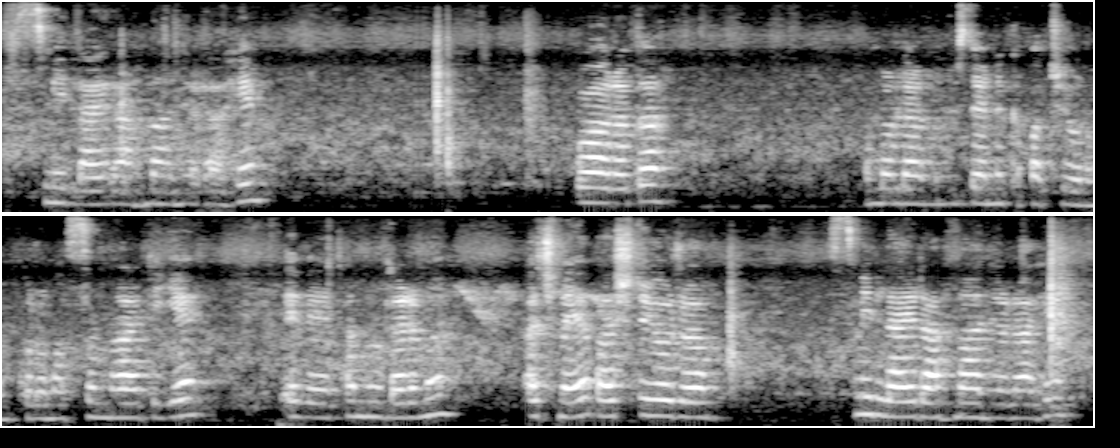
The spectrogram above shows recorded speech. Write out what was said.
Bismillahirrahmanirrahim. Bu arada hamurlarımın üzerine kapatıyorum kurumasınlar diye. Evet hamurlarımı açmaya başlıyorum. Bismillahirrahmanirrahim.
